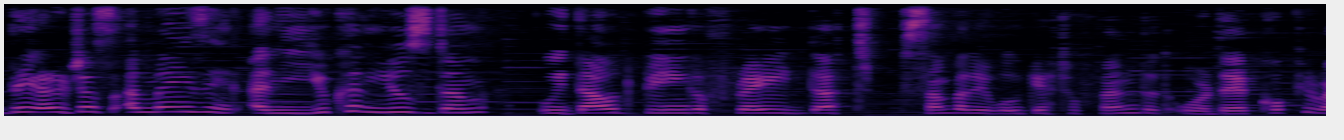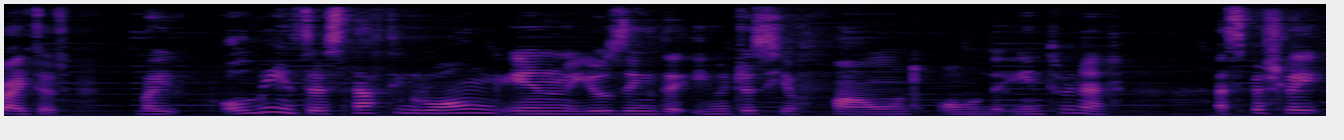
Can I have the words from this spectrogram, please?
They are just amazing, and you can use them without being afraid that somebody will get offended or they're copyrighted. By all means, there's nothing wrong in using the images you found on the internet, especially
